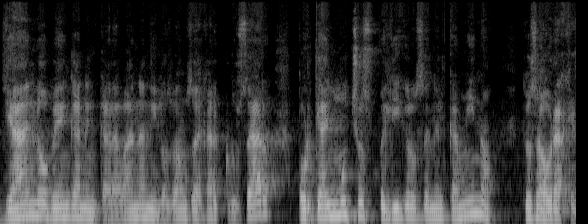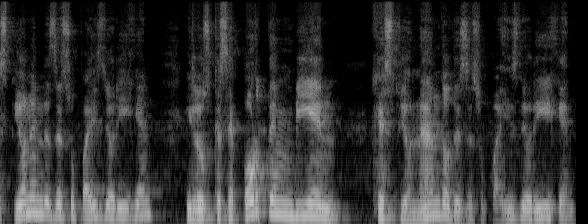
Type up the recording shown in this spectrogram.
ya no vengan en caravana ni los vamos a dejar cruzar porque hay muchos peligros en el camino. Entonces ahora gestionen desde su país de origen y los que se porten bien gestionando desde su país de origen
